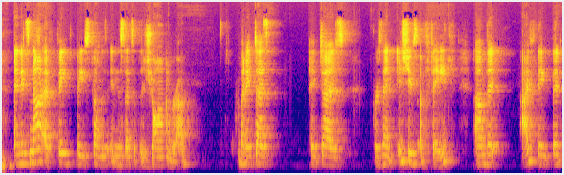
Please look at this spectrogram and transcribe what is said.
and it's not a faith-based film in the sense of the genre, but it does. It does present issues of faith um, that I think that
